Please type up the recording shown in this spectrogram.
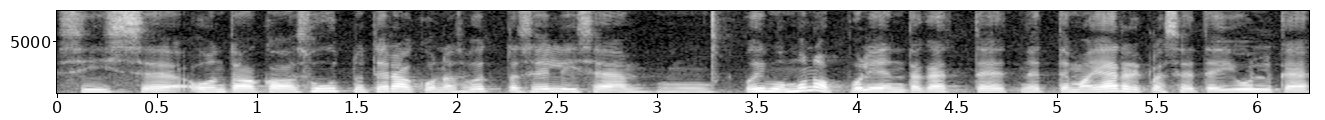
siis eh, on ta ka suutnud erakonnas võtta sellise mm, võimumonopoli enda kätte, et need tema järglased ei julge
